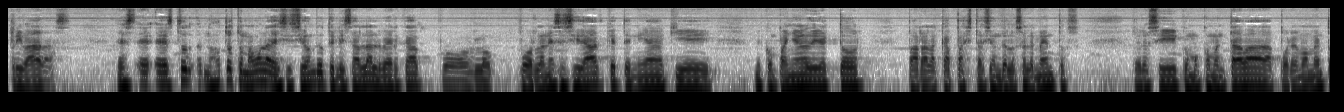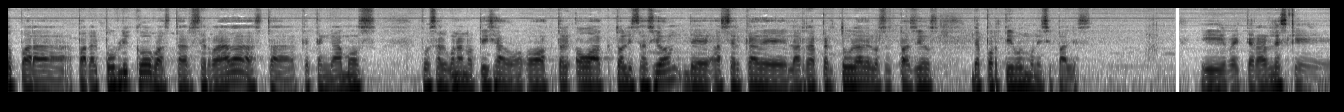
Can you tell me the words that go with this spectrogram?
privadas. E, esto, nosotros tomamos la decisión de utilizar la alberca por, lo, por la necesidad que tenía aquí mi compañero director para la capacitación de los elementos. Pero sí, como comentaba, por el momento para, para el público va a estar cerrada hasta que tengamos pues alguna noticia o, o, actualización de, acerca de la reapertura de los espacios deportivos municipales. Y reiterarles que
